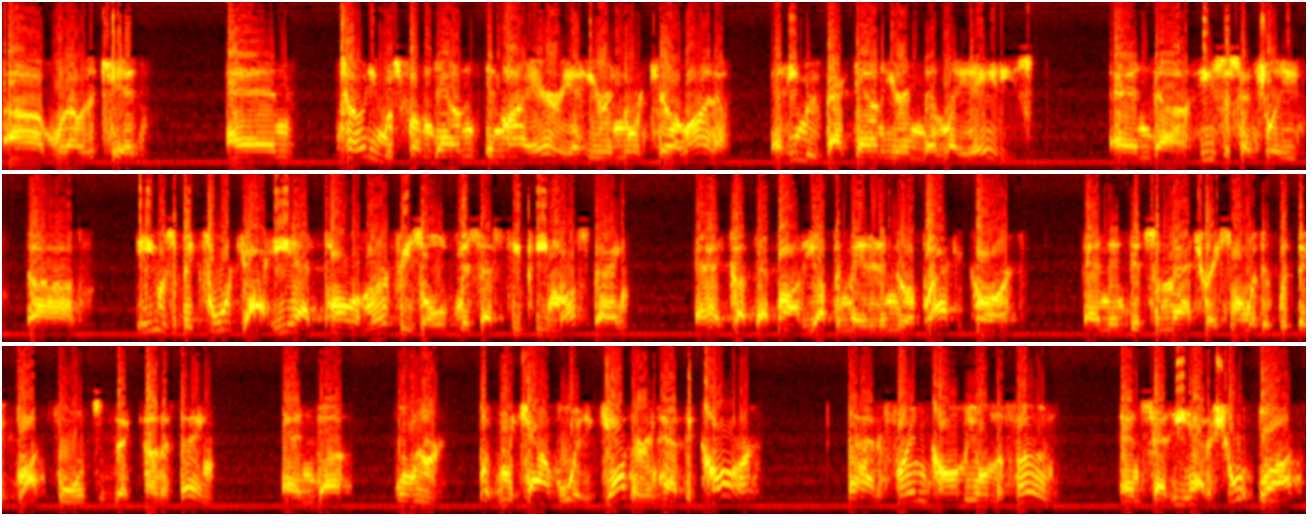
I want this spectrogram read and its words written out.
uh, when I was a kid. And Tony was from down in my area here in North Carolina, and he moved back down here in the late 80s. And uh, he's essentially, uh, he was a big Ford guy. He had Paula Murphy's old Miss STP Mustang and had cut that body up and made it into a bracket car and then did some match racing with it with big block Fords and that kind of thing. And uh, when we were putting the cowboy together and had the car, I had a friend call me on the phone and said he had a short block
